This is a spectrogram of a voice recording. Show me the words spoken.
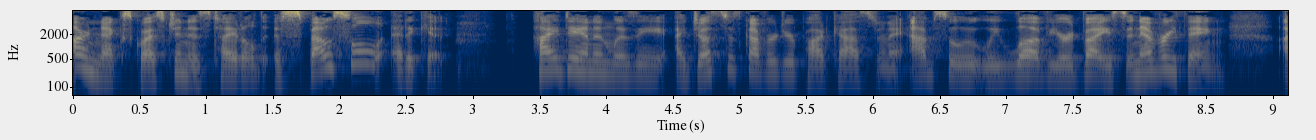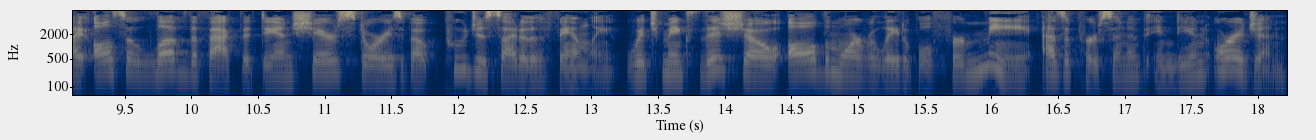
Our next question is titled Espousal Etiquette. Hi, Dan and Lizzie. I just discovered your podcast and I absolutely love your advice and everything. I also love the fact that Dan shares stories about Pooja's side of the family, which makes this show all the more relatable for me as a person of Indian origin.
